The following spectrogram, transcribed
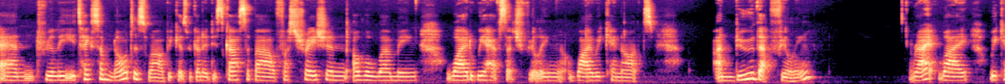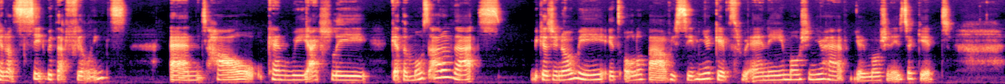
and really take some note as well because we're going to discuss about frustration, overwhelming, why do we have such feeling, why we cannot undo that feeling, right? Why we cannot sit with that feelings and how can we actually get the most out of that because you know me, it's all about receiving your gift through any emotion you have. Your emotion is your gift.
